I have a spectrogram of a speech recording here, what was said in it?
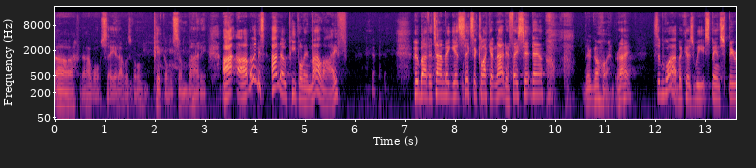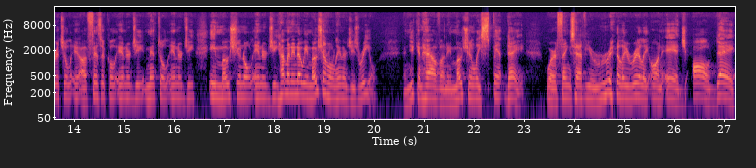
uh, I won't say it. I was going to pick on somebody. I, uh, let me, I know people in my life who, by the time it gets 6 o'clock at night, if they sit down, they're gone, right? So why? Because we expend spiritual, uh, physical energy, mental energy, emotional energy. How many know emotional energy is real? And you can have an emotionally spent day where things have you really, really on edge all day.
